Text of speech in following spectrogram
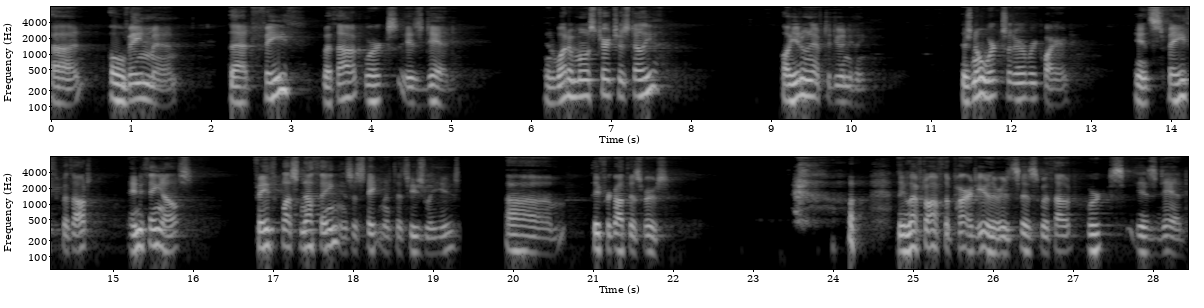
uh, O vain man, that faith without works is dead. And what do most churches tell you? Oh, you don't have to do anything. There's no works that are required. It's faith without anything else. Faith plus nothing is a statement that's usually used. Um, they forgot this verse. they left off the part here where it says, without works is dead.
